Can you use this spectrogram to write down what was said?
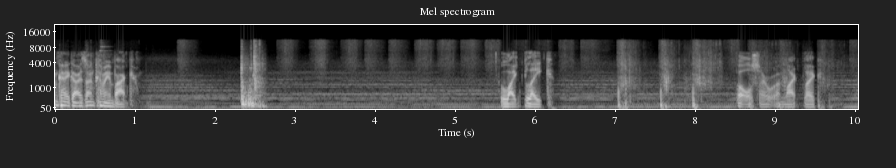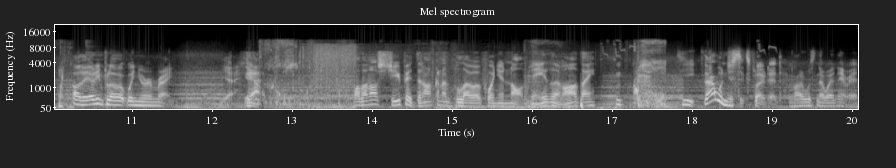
Okay, guys, I'm coming back. Like Blake. But also unlike Blake. Oh, they only blow up when you're in rain. Yeah. Yeah. Well, they're not stupid. They're not going to blow up when you're not near them, are they? See, that one just exploded, and I was nowhere near it.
